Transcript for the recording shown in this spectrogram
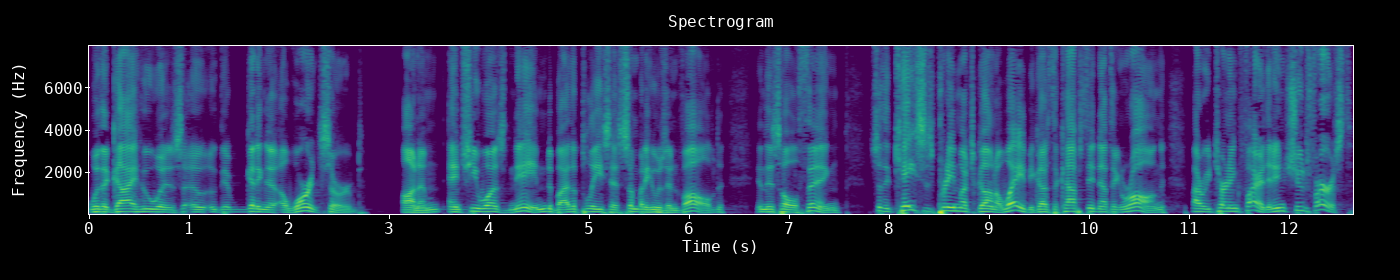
with a guy who was uh, getting a, a warrant served on him, and she was named by the police as somebody who was involved in this whole thing. So the case has pretty much gone away because the cops did nothing wrong by returning fire. They didn't shoot first.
